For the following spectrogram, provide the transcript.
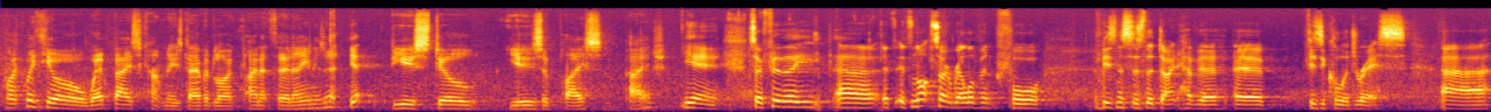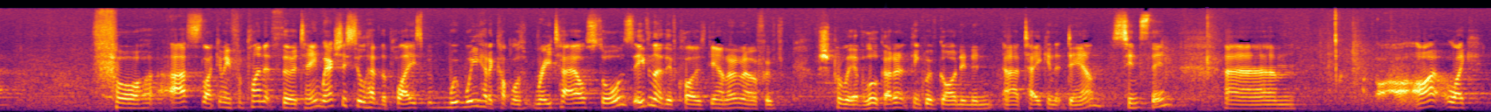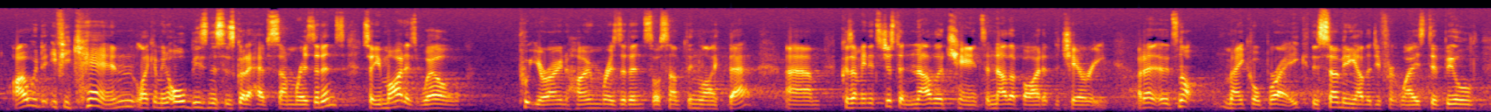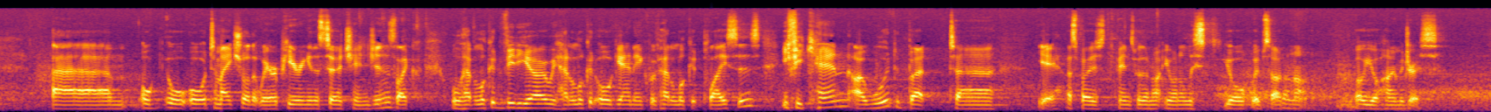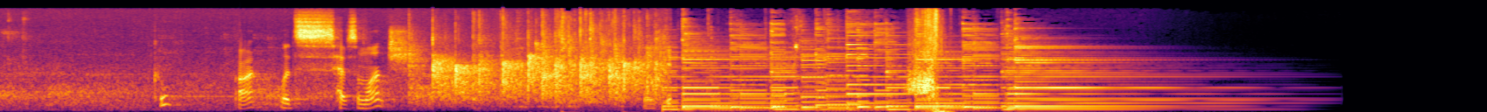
Like with your web-based companies, David, like Planet 13, is it? Yep. Do you still use a place page? Yeah. So for the, uh, it's, it's not so relevant for businesses that don't have a, a physical address. Uh, for us, like I mean, for Planet 13, we actually still have the place, but we, we, had a couple of retail stores, even though they've closed down. I don't know if we should probably have a look. I don't think we've gone in and uh, taken it down since then. Um, I like I would, if you can, like I mean, all businesses got to have some residence, so you might as well put your own home residence or something like that. Because um, I mean, it's just another chance, another bite at the cherry. I don't. It's not make or break. There's so many other different ways to build um, or, or, or, to make sure that we're appearing in the search engines. Like we'll have a look at video, we had a look at organic, we've had a look at places. If you can, I would, but uh, yeah, I suppose it depends whether or not you want to list your website or not, or your home address. Cool. All right, let's have some lunch. Thank you.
